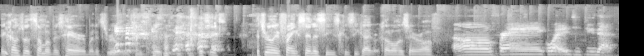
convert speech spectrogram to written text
it comes with some of his hair, but it's really Frank, it's, it's, it's really Frank Sinisi's because he got cut all his hair off. Oh, Frank, why did you do that?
